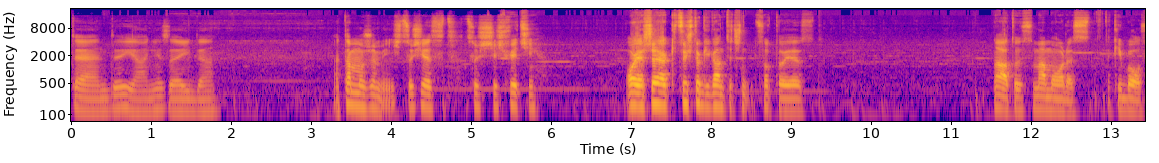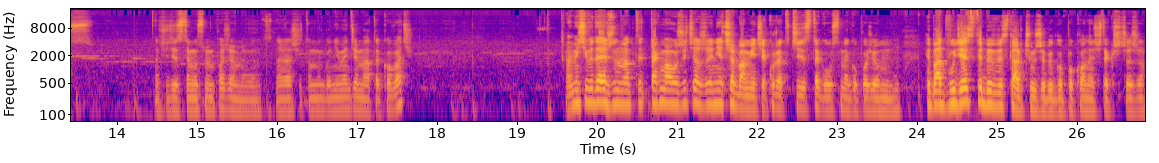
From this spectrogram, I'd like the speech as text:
Tędy ja nie zejdę. A tam możemy iść. Coś jest. Coś się świeci. O, jeszcze jak coś to gigantyczne. Co to jest? A, to jest Mamores. Taki boss. Na 38 poziomie, więc na razie to my go nie będziemy atakować. A mi się wydaje, że ma tak mało życia, że nie trzeba mieć akurat 38 poziomu. Chyba 20 by wystarczył, żeby go pokonać, tak szczerze.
